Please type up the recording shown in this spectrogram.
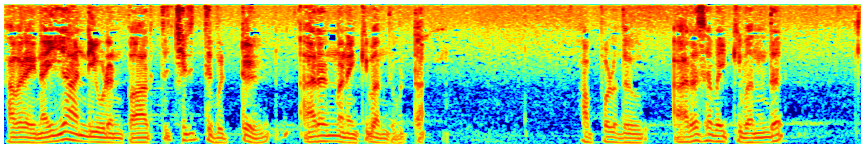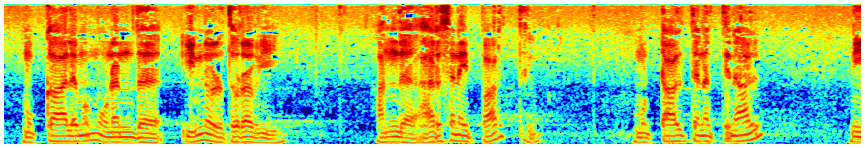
அவரை நையாண்டியுடன் பார்த்து சிரித்துவிட்டு அரண்மனைக்கு வந்துவிட்டான். அப்பொழுது அரசவைக்கு வந்த முக்காலமும் உணர்ந்த இன்னொரு துறவி அந்த அரசனை பார்த்து முட்டாள்தனத்தினால் நீ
